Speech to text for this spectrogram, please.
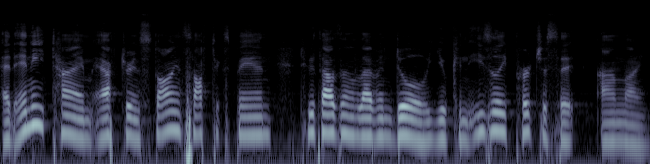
At any time after installing SoftXpand 2011 Duo, you can easily purchase it online.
